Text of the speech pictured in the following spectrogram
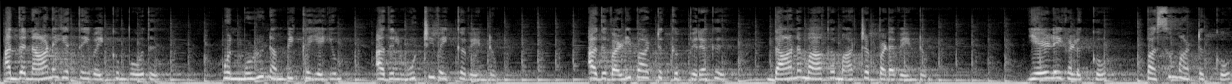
அந்த நாணயத்தை வைக்கும்போது உன் முழு நம்பிக்கையையும் அதில் ஊற்றி வைக்க வேண்டும். அது வழிபாட்டுக்குப் பிறகு தானமாக மாற்றப்பட வேண்டும். ஏழைகளுக்கோ பசுமாட்டுக்கோ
